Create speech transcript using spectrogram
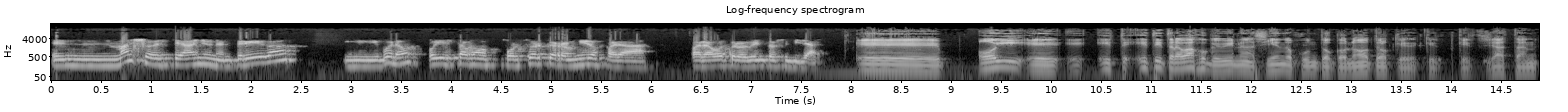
en mayo de este año una entrega y bueno, hoy estamos por suerte reunidos para, para otro evento similar. Eh, hoy eh, este, este trabajo que vienen haciendo junto con otros que, que, ya están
